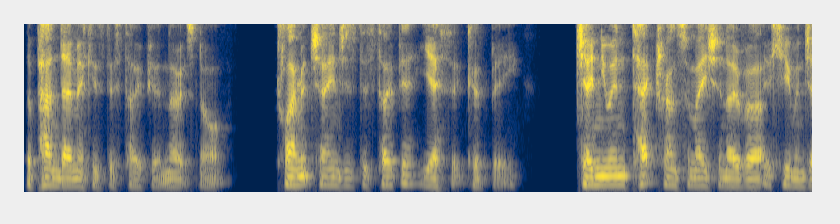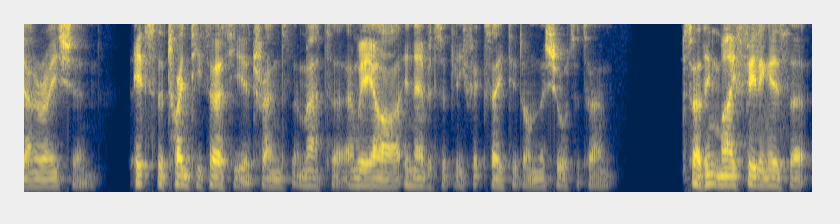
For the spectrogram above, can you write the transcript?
The pandemic is dystopia. No, it's not. Climate change is dystopia. Yes, it could be. Genuine tech transformation over a human generation. It's the 20, 30 year trends that matter. And we are inevitably fixated on the shorter term. So I think my feeling is that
